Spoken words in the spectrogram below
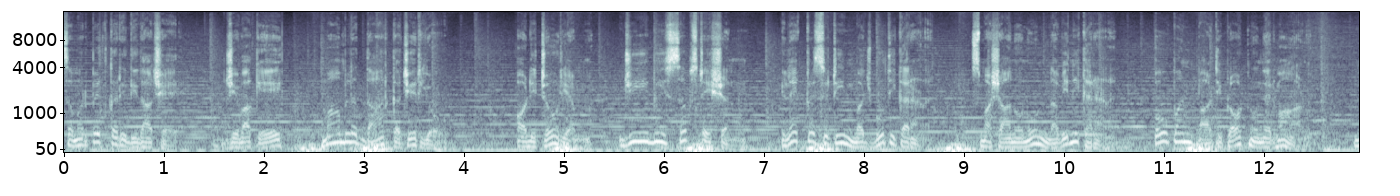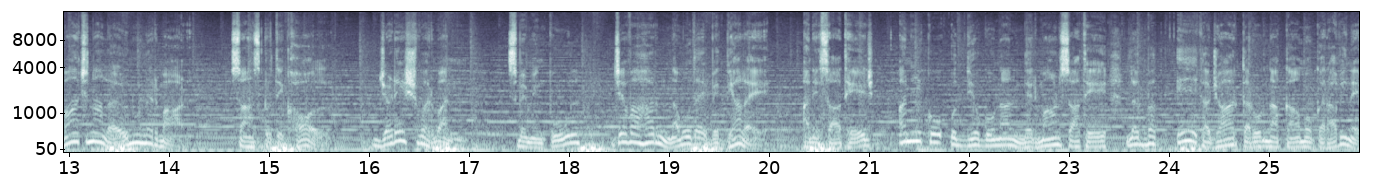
સમર્પિત કરી દીધા છે. જેવા કે મામલતદાર કચેરીઓ, ઓડિટોરિયમ જીઈબી સબસ્ટેશન ઇલેક્ટ્રિસિટી મજબૂતીકરણ, સ્મશાનોનું નવીનીકરણ ઓપન પાર્ટી પ્લોટનું નિર્માણ, વાંચનાલયોનું નિર્માણ, સાંસ્કૃતિક હોલ જડેશ્વર વન સ્વિમિંગ પુલ જવાહર નવોદય વિદ્યાલય અને સાથે જ અનેકો ઉદ્યોગોના નિર્માણ સાથે લગભગ એક હજાર કરોડના કામો કરાવીને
